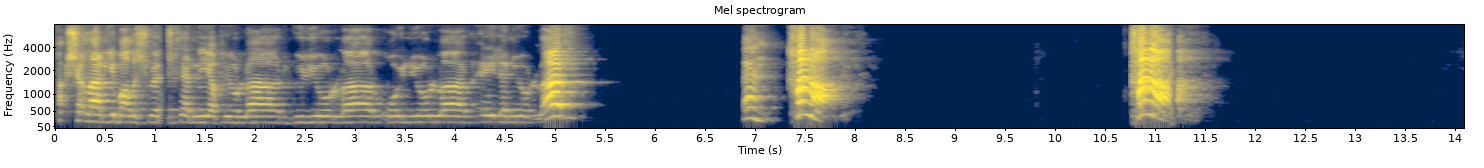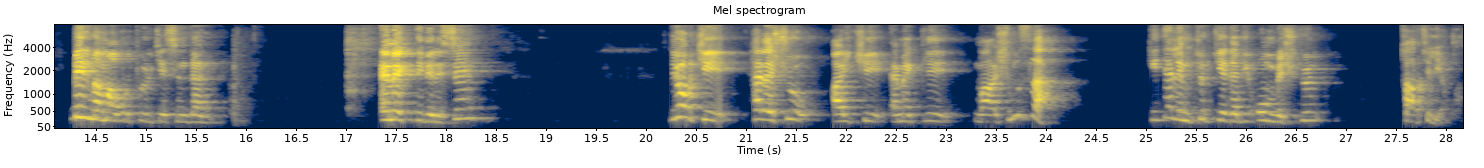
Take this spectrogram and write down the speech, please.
Paşalar gibi alışverişlerini yapıyorlar, gülüyorlar, oynuyorlar, eğleniyorlar. Ben kan ağlıyorum. Kan ağlıyorum. Bilmem Avrupa ülkesinden emekli birisi diyor ki hele şu ayki emekli maaşımızla gidelim Türkiye'de bir 15 gün tatil yapalım.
